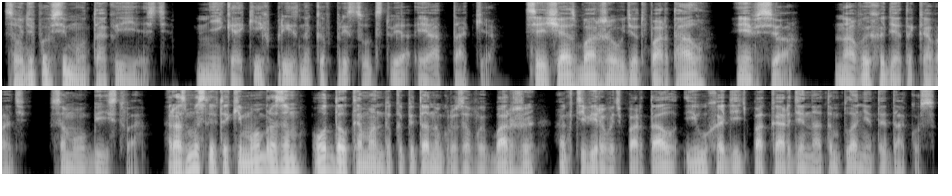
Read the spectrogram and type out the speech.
Судя по всему, так и есть. Никаких признаков присутствия и атаки. Сейчас баржа уйдет в портал, и все. На выходе атаковать. Самоубийство. Размыслив таким образом, отдал команду капитану грузовой баржи активировать портал и уходить по координатам планеты Дакус.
